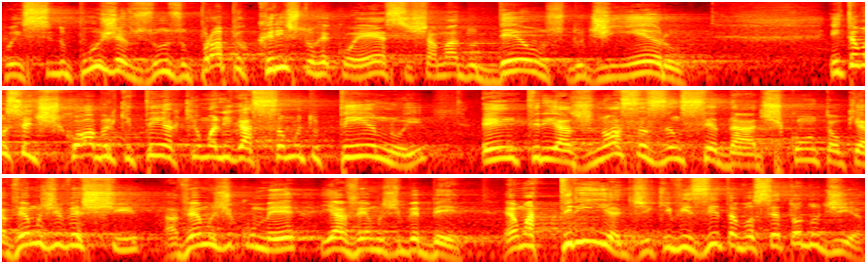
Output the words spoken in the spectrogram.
conhecido por Jesus, o próprio Cristo reconhece, chamado Deus do dinheiro. Então você descobre que tem aqui uma ligação muito tênue entre as nossas ansiedades quanto ao que havemos de vestir, havemos de comer e havemos de beber. É uma tríade que visita você todo dia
